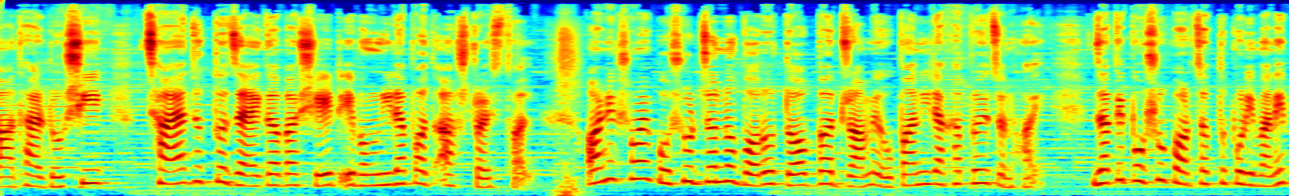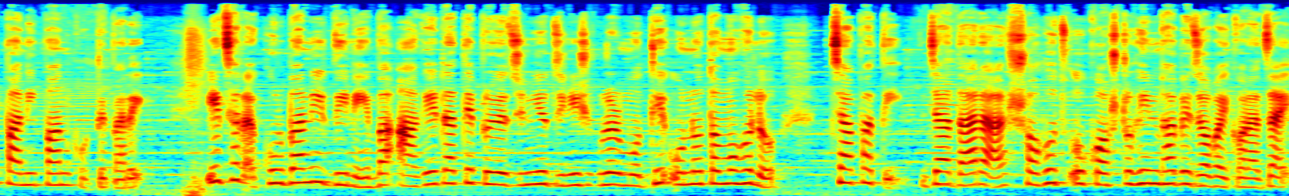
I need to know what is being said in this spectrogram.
বাঁধার রশি, ছায়াযুক্ত জায়গা বা শেড এবং নিরাপদ আশ্রয়স্থল। অনেক সময় পশুর জন্য বড় টব বা ড্রামেও পানি রাখা প্রয়োজন হয়, যাতে পশু পর্যাপ্ত পরিমাণে পানি পান করতে পারে। এছাড়া কুরবানির দিনে বা আগের রাতে প্রয়োজনীয় জিনিসগুলোর মধ্যে অন্যতম হলো চাপাতি, যা দ্বারা সহজ ও কষ্টহীনভাবে জবাই করা যায়।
